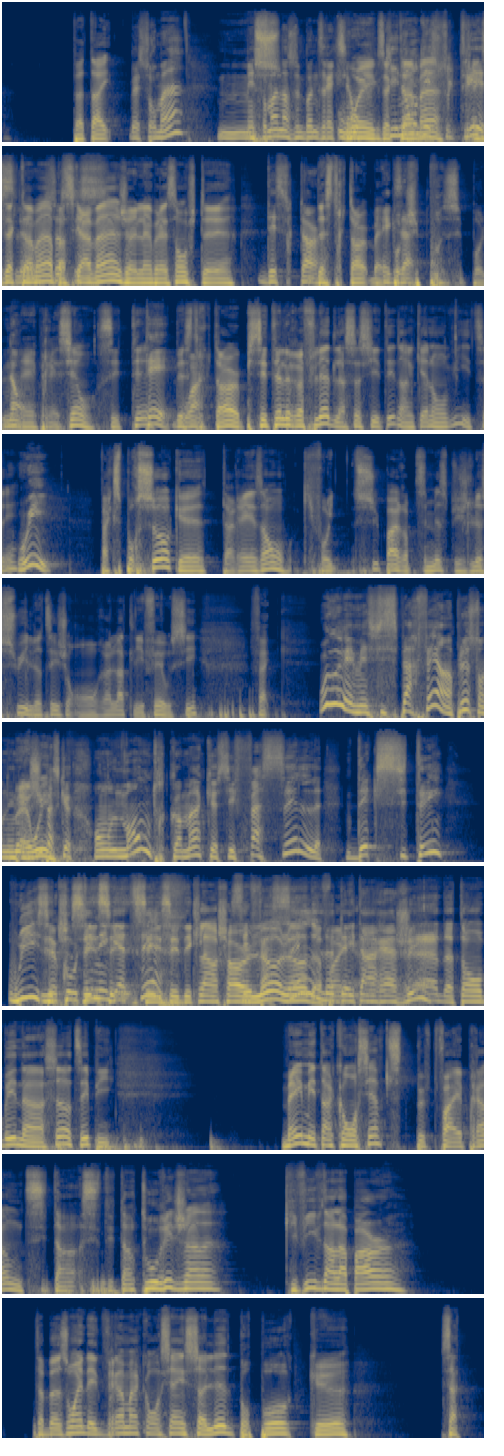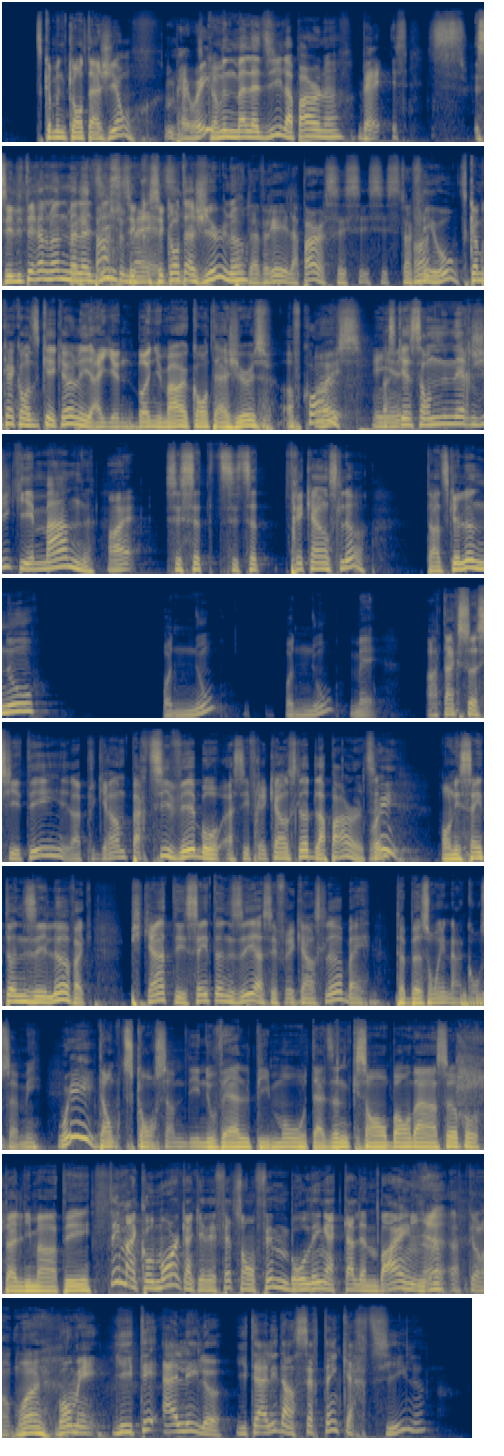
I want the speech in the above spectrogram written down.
Peut-être. Ben sûrement, mais sûrement dans une bonne direction. Oui, Qui est exactement. non destructrice. Exactement, Ça, parce qu'avant, j'avais l'impression que j'étais Destructeur. destructeur. Ben, Exact. pas- c'est pas l'impression, c'était destructeur. Puis c'était le reflet de la société dans laquelle on vit, tu sais. Oui. Fait que c'est pour ça que tu as raison qu'il faut être super optimiste, puis je le suis, là, tu sais, on relate les faits aussi. Fait que Oui, oui, mais c'est parfait en plus ton énergie Ben oui. parce qu'on le montre comment que c'est facile d'exciter. Oui, Le côté négatif. c'est- Ces déclencheurs-là, là, de là, d'être enragé. Ah, de tomber dans ça, tu sais, puis même étant conscient, tu peux te faire prendre si si t'es entouré de gens qui vivent dans la peur, t'as besoin d'être vraiment conscient et solide pour pas que ça... C'est comme une contagion. Ben oui. C'est comme une maladie, la peur, là. Ben, c'est- littéralement une Ben, maladie. c'est contagieux, là. pour de vrai, la peur, c'est- un fléau. C'est comme quand on dit quelqu'un, Ah, il a une bonne humeur contagieuse. Of course. Ouais. Parce y a- que son énergie qui émane, Ouais. c'est cette, c'est cette fréquence-là. Tandis que là, nous, pas nous, pas nous, mais en tant que société, la plus grande partie vibre au- à ces fréquences-là de la peur. Oui. On est syntonisé là. Fait puis quand tu es syntonisé à ces fréquences-là, ben, tu as besoin d'en consommer. Oui. Donc, tu consommes des nouvelles, puis mots, tadines qui sont bons dans ça pour t'alimenter. Tu sais, Michael Moore, quand il avait fait son film Bowling à Columbine. Ouais. bon, mais il était allé, là, il était allé dans certains quartiers, là,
